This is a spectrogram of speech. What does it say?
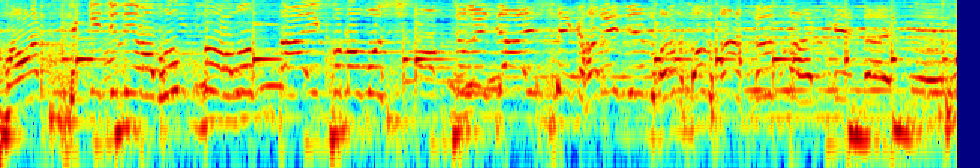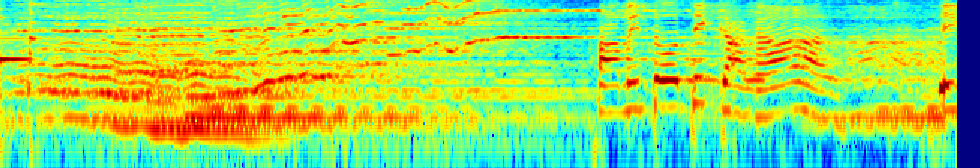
ঘর থেকে যদি অভুক্ত অবস্থায় কোনো বৈষ্ণব চলে যায় সে ঘরে যে ভগবান থাকে আমি তো অতি কাঙাল। এই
